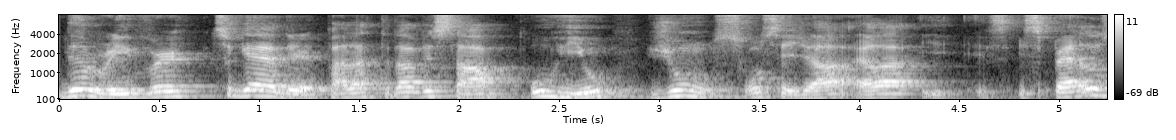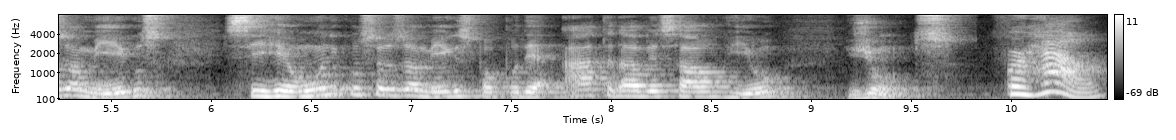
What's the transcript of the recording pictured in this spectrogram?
the river together, para atravessar o rio juntos. Ou seja, ela espera os amigos, se reúne com seus amigos para poder atravessar o rio juntos. For Hal,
